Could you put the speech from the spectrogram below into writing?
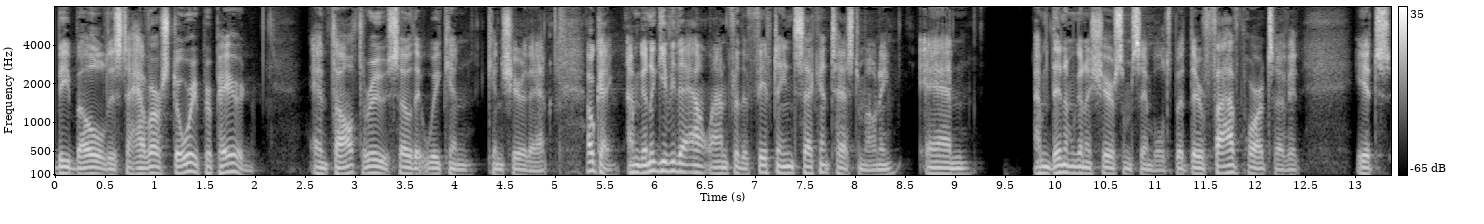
be bold is to have our story prepared and thought through so that we can can share that. Okay, I'm going to give you the outline for the 15 second testimony, and I'm, then I'm going to share some symbols. But there are five parts of it. It's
